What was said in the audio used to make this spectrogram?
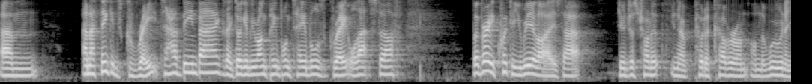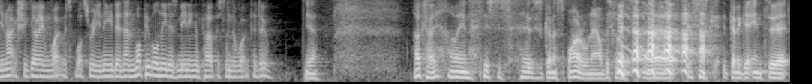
Um, and I think it's great to have bean bags. Like, don't get me wrong, ping pong tables, great, all that stuff. But very quickly you realize that you're just trying to, you know, put a cover on, on the wound and you're not actually going what, what's really needed. And what people need is meaning and purpose in the work they do. Yeah. Okay, I mean, this is this is going to spiral now because uh, this is going to get into it,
